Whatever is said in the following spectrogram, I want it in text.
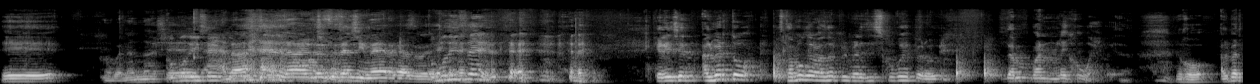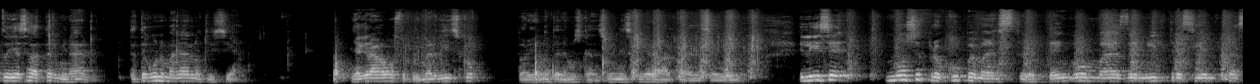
eh, Buenas noches. ¿Cómo dice? Ah, ¿Cómo no, no, ese es ni vergas, güey. ¿Cómo dice? que le dicen, Alberto, estamos grabando el primer disco, güey, pero, bueno, le dijo, güey, güey, ¿no? dijo, Alberto, ya se va a terminar, te tengo una mala noticia, ya grabamos tu primer disco, pero ya no tenemos canciones que grabar para el segundo. Y le dice, no se preocupe, maestro, tengo más de 1300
